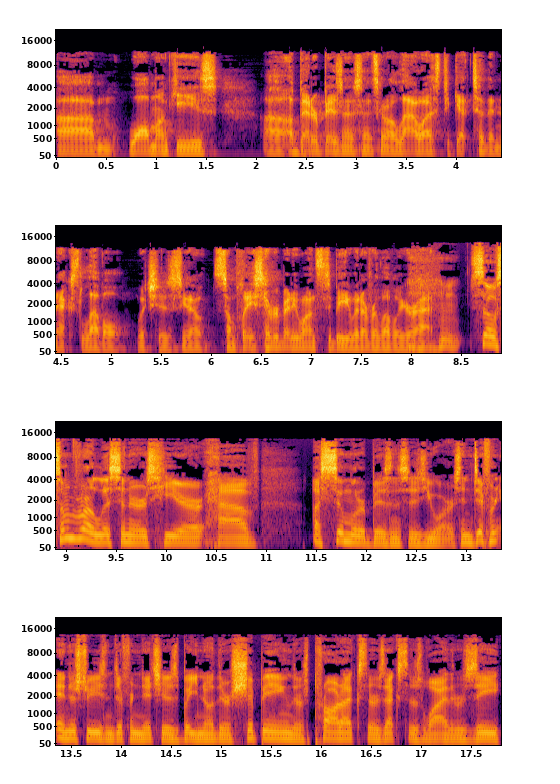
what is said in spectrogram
um, Wall Monkeys uh, a better business, and it's going to allow us to get to the next level, which is you know someplace everybody wants to be, whatever level you're at. so some of our listeners here have a similar business as yours in different industries and different niches, but you know, there's shipping, there's products, there's X, there's Y, there's Z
